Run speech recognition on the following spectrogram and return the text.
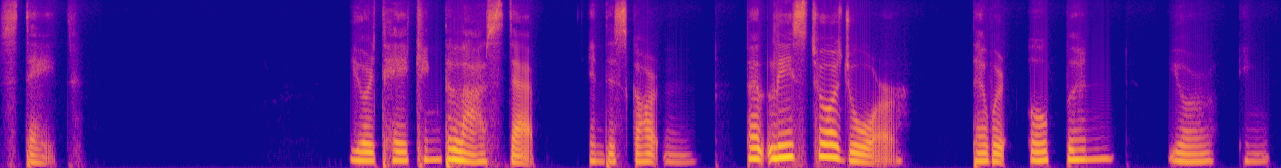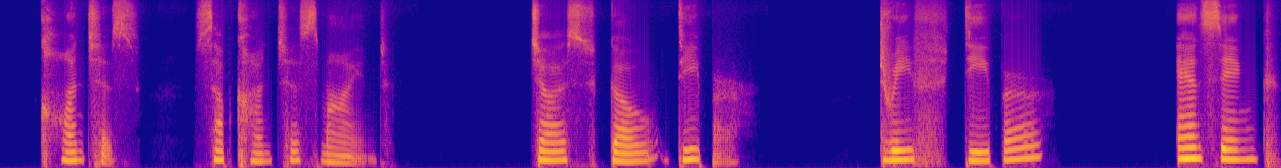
state. You're taking the last step in this garden that leads to a door that will open your conscious, subconscious mind. Just go deeper, drift deeper, and sink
